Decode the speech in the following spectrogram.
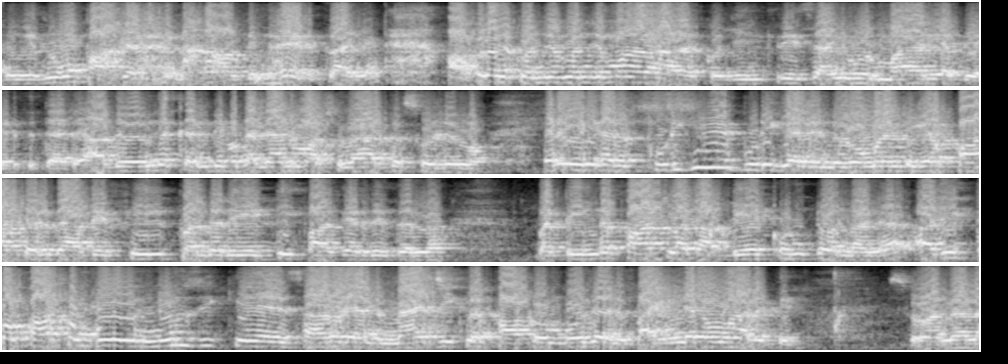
நீங்க எதுவும் பார்க்க வேண்டாம் அப்படின்னு தான் எடுத்தாங்க. அது கொஞ்சம் கொஞ்சமா கொஞ்சம் இன்க்ரீஸ் ஆகி ஒரு மாதிரி அப்படி எடுத்துட்டாரு. அது வந்து கண்டிப்பா கல்யாண மாஸ்டர் தான் சொல்லணும் ஏன்னா எனக்கு அது பிடிக்கவே பிடிக்காது. இந்த ரொமான்டிக்கா பாக்குறது அப்படியே ஃபீல் பண்றது எட்டி பாக்குறது இதெல்லாம். பட் இந்த பாட்டுல அதை அப்படியே கொண்டு வந்தாங்க. அது இப்போ பார்க்கும்போது மியூசிக் சாரோட அந்த மேஜிக்ல பார்க்கும்போது அது பயங்கரமா இருக்கு. ஸோ அதனால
